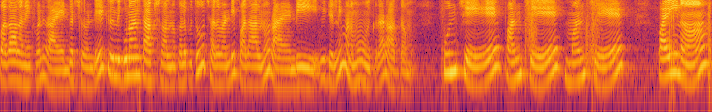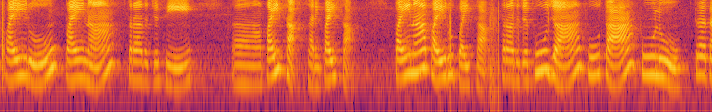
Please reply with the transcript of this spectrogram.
పదాలు అనేటువంటి రాయండి. ఇక్కడ చూడండి. క్రింది గుణాంతాక్షరాలను కలుపుతూ చదవండి. పదాలను రాయండి. వీటిని మనము ఇక్కడ రాద్దాము. కుంచే పంచే మంచే పైన పైరు పైన తర్వాత వచ్చేసి పైసా సారీ పైసా. పైన పైరు పైసా. తర్వాత వచ్చే పూజ పూత పూలు. తర్వాత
